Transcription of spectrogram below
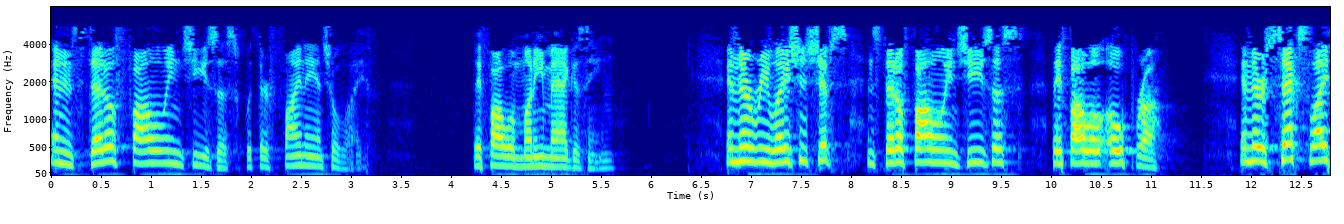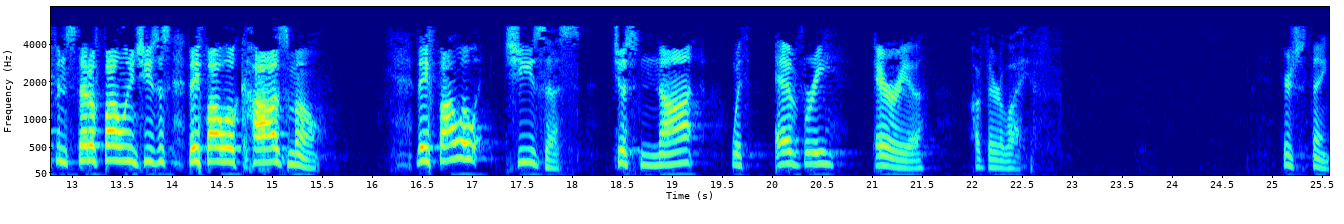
And instead of following Jesus with their financial life, they follow Money Magazine. In their relationships, instead of following Jesus, they follow Oprah. In their sex life, instead of following Jesus, they follow Cosmo. They follow Jesus, just not with every area of their life. Here's the thing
